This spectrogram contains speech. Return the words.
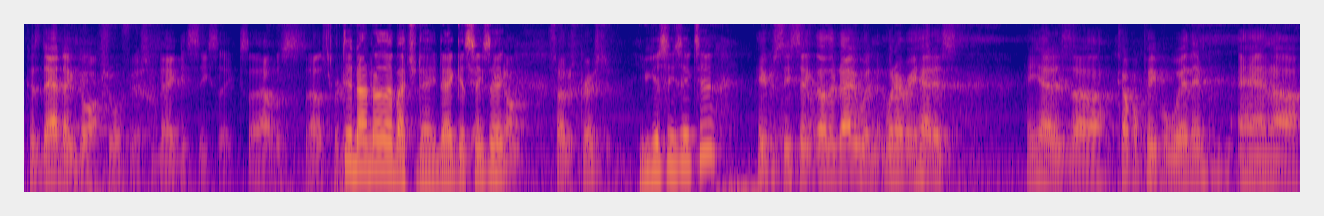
because Dad doesn't go offshore fishing. Dad gets seasick, so that was that was pretty. Did not know that about your dad. Dad gets Yeah, seasick. So does Christian. You get seasick too? He was seasick the other day when whenever he had his he had his uh, couple people with him and uh,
